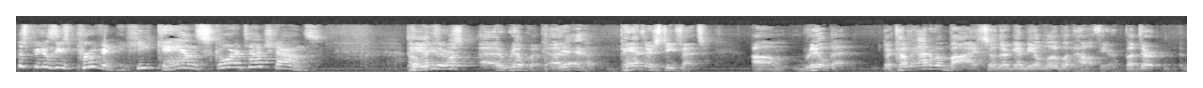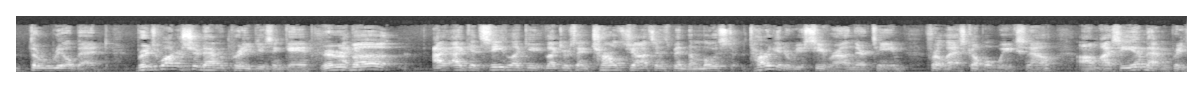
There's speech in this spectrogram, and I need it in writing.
just because he's proven he can score touchdowns. Panthers, uh, real quick. Uh, Yeah. Panthers defense, um, real bad. They're coming out of a bye, so they're going to be a little bit healthier, but they're they're real bad. Bridgewater should have a pretty decent game. Riverboat. I, could- I, I could see, like you like you were saying, Charles Johnson has been the most targeted receiver on their team for the last couple of weeks now. Um, I see him having pretty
